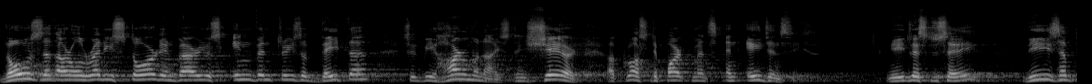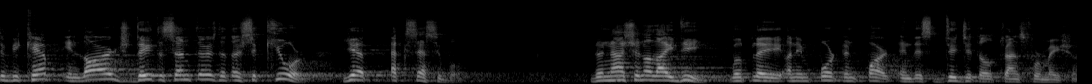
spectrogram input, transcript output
Those that are already stored in various inventories of data should be harmonized and shared across departments and agencies. Needless to say, these have to be kept in large data centers that are secure yet accessible. The national ID will play an important part in this digital transformation.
